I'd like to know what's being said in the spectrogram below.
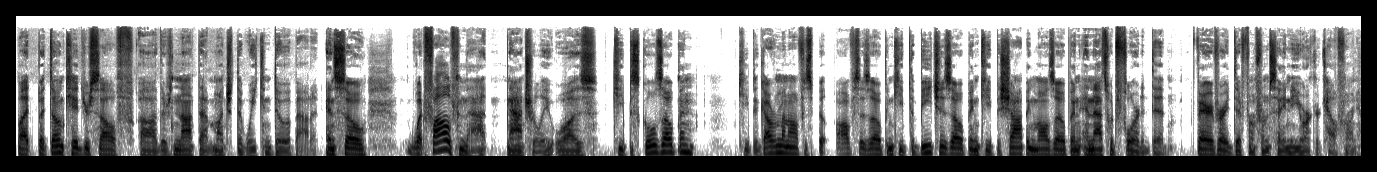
But but don't kid yourself. Uh, there's not that much that we can do about it. And so, what followed from that naturally was keep the schools open, keep the government office offices open, keep the beaches open, keep the shopping malls open, and that's what Florida did. Very, very different from say New York or California.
